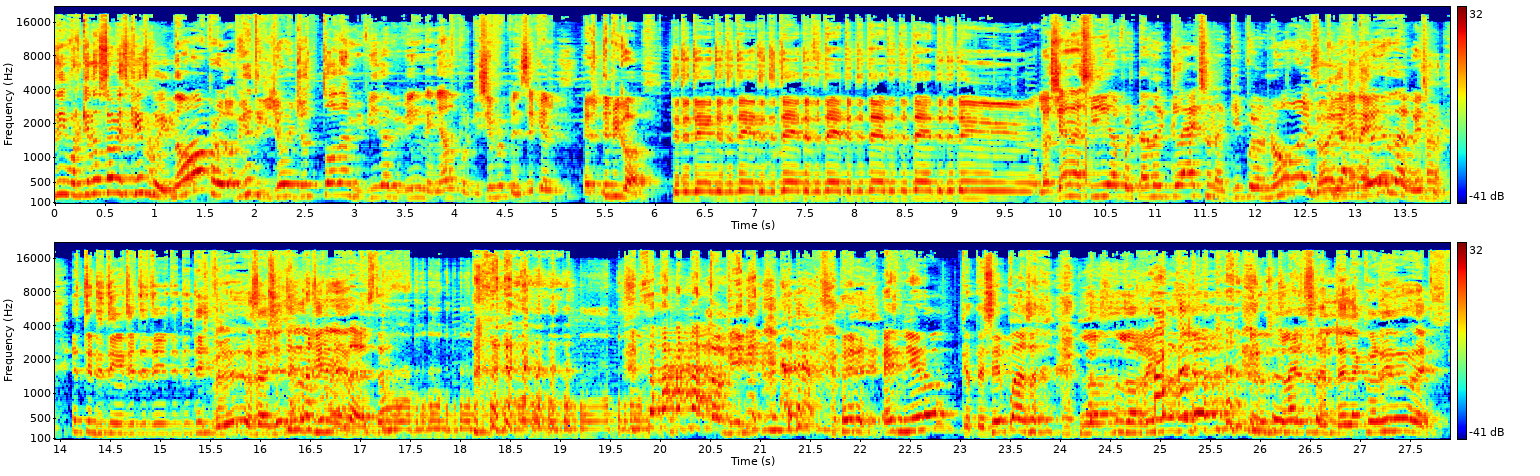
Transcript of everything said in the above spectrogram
Sí, ¿por qué no sabes qué es, güey? No, pero fíjate que yo, yo toda mi vida viví engañado porque siempre pensé que el, el típico lo hacían así apretando el claxon aquí, pero no, es No, con la viene- cuerda, güey. Pero, o sea, ya, ya Es lo tienen. cuerda, También. Es ñero que te sepas los, los ritmos de, la- de los De, claxons. de- de la cuerdita de.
